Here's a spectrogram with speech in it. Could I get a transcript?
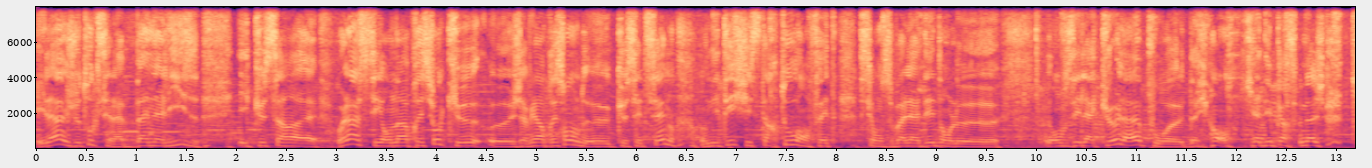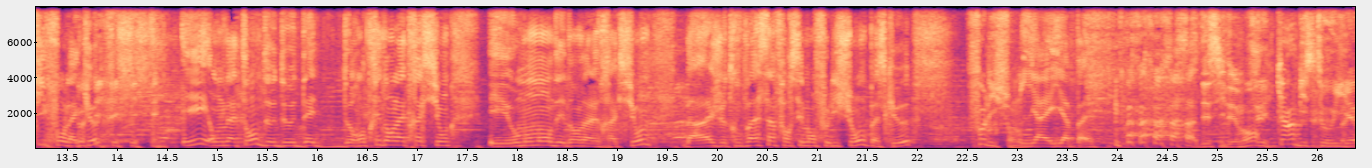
Et là, je trouve que ça la banalise et que ça, euh, voilà, c'est, on a l'impression que euh, j'avais l'impression que cette scène, on était chez Star Tour en fait. Si on se baladait dans le, on faisait la queue là pour. euh, D'ailleurs, il y a des personnages qui font la queue et on attend de, de, d'être- de rentrer dans l'attraction. Et au moment où on est dans l'attraction, bah, je trouve pas ça forcément folichon parce que Folichon. il y a, il y a pas. Décidément. C'est qu'un bistouille.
